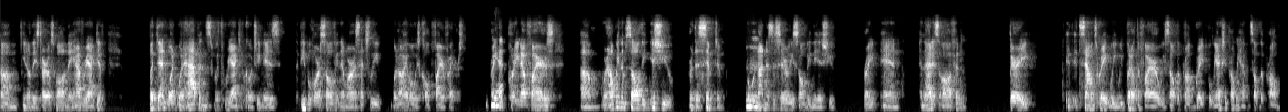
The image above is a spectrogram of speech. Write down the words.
Um, you know they start off small and they have reactive. But then what what happens with reactive coaching is the people who are solving them are essentially what i've always called firefighters right? Yeah. putting out fires um, we're helping them solve the issue or the symptom but mm-hmm. we're not necessarily solving the issue right? And and that is often very it, it, sounds great we, we put out the fire we solve the problem great but we actually probably haven't solved the problem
